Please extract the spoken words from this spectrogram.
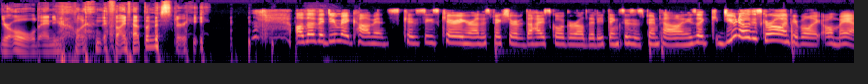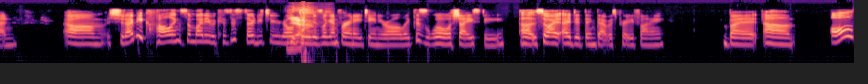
you're old and you want to find out the mystery. Although they do make comments because he's carrying around this picture of the high school girl that he thinks is his pen pal, and he's like, "Do you know this girl?" And people are like, "Oh man, um, should I be calling somebody because this 32 year old Yeah. dude is looking for an 18 year old? Like this is a little shisty." Uh, so I, I did think that was pretty funny, but um, all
